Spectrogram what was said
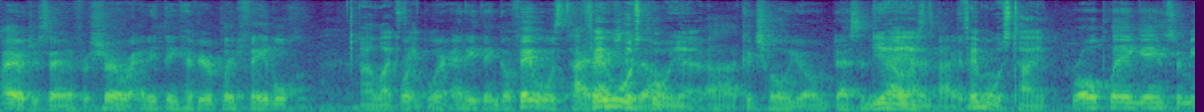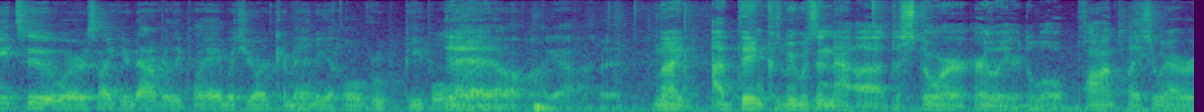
I know what you're saying for sure. Where anything? Have you ever played Fable? I like Where, Fable. where anything go? Fable was tight. Fable actually, was though. cool, yeah. Uh, control your own destiny. yeah, that yeah. was tight. Fable bro. was tight. Role playing games for me too, where it's like you're not really playing, but you're commanding a whole group of people. Yeah, Like, yeah. oh my god. Like I think because we was in that uh, the store earlier, the little pawn place or whatever,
